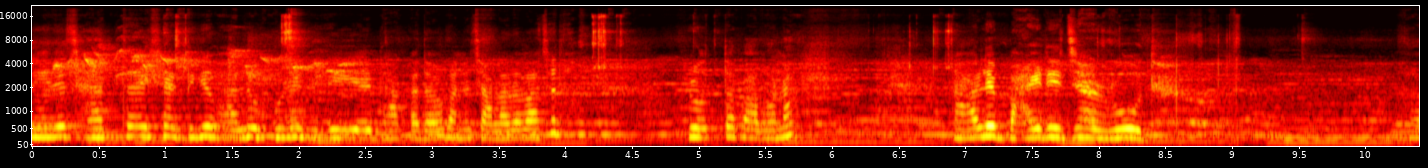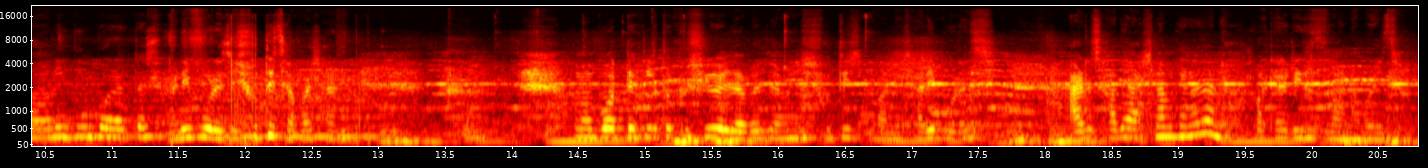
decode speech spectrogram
নিজের ছাদটা এসে একদিকে ভালো করে দিয়ে ঢাকা দেওয়া মানে চালা দেওয়া আছে তো, রোদটা পাবো না। তাহলে বাইরে যা রোদ। অনেকদিন পর একটা শাড়ি পরেছি, সুতি চাপা শাড়ি। আমার বর দেখলে তো খুশি হয়ে যাবে যে আমি সুতি মানে শাড়ি পরেছি। আর ছাদে আসলাম কেন জানো? কটা রিলস বানাবো এই জন্য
